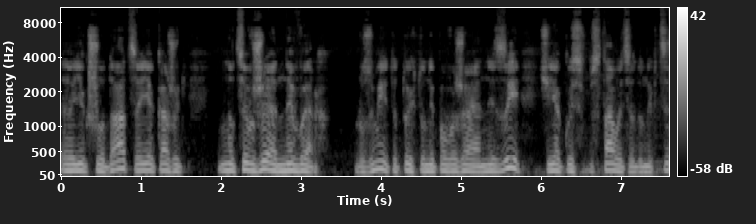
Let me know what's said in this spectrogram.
е, якщо да, це як кажуть, ну це вже не верх. Розумієте, той, хто не поважає низи чи якось ставиться до них, це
